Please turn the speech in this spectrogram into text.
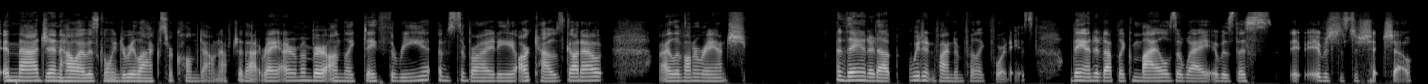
imagine how I was going to relax or calm down after that, right? I remember on like day three of sobriety, our cows got out. I live on a ranch. They ended up, we didn't find them for like four days. They ended up like miles away. It was this, it, it was just a shit show.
